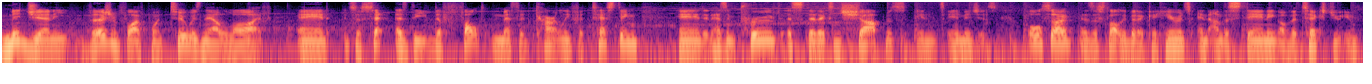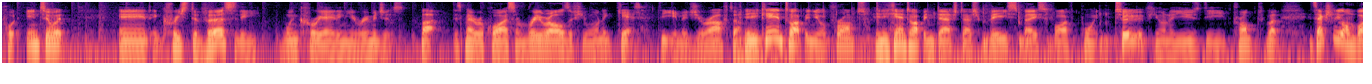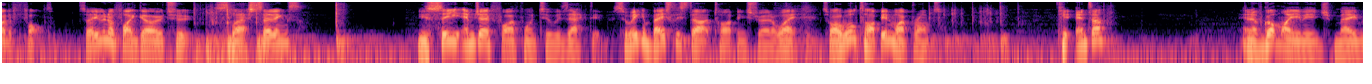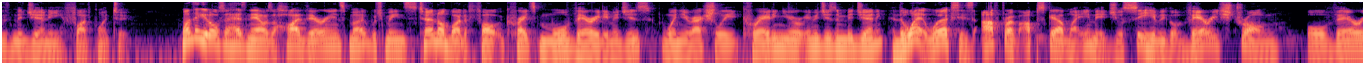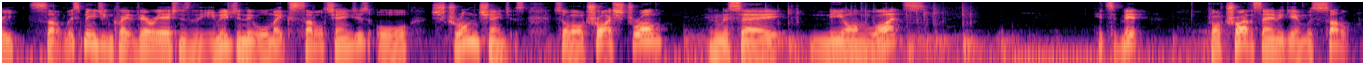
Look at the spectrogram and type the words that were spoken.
Midjourney version 5.2 is now live, and it's set as the default method currently for testing, and it has improved aesthetics and sharpness in its images. Also, there's a slightly better coherence and understanding of the text you input into it, and increased diversity when creating your images. But this may require some re-rolls if you want to get the image you're after. Now you can type in your prompt and you can type in dash dash v space 5.2 if you want to use the prompt, but it's actually on by default. So even if I go to slash settings, you see MJ 5.2 is active. So we can basically start typing straight away. So I will type in my prompt, hit enter, and I've got my image made with Midjourney 5.2. One thing it also has now is a high variance mode, which means turned on by default, it creates more varied images when you're actually creating your images in Midjourney. And the way it works is after I've upscaled my image, you'll see here we've got very strong or very subtle. This means you can create variations of the image and it will make subtle changes or strong changes. So I'll try strong. I'm going to say neon lights. Hit submit. But I'll try the same again with subtle.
